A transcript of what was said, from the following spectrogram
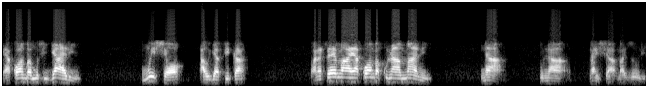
ya kwamba msijali mwisho haujafika. Wanasema ya kwamba kuna amani na kuna maisha mazuri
